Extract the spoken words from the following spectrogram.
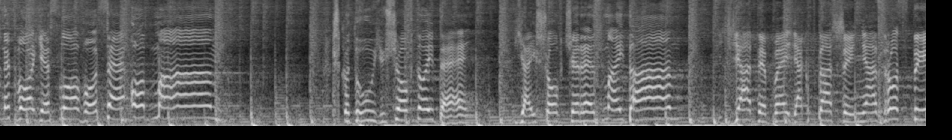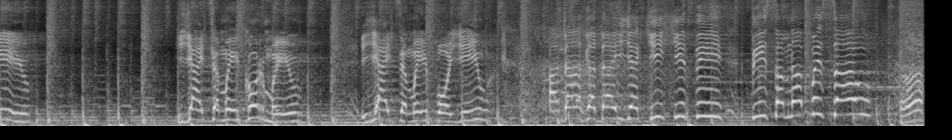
Кожне твоє слово це обман. Шкодую, що в той день я йшов через майдан. Я тебе, як пташеня, зростив, яйцями кормив, яйцями поїв. А нагадай, які хіти ти сам написав. Е,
